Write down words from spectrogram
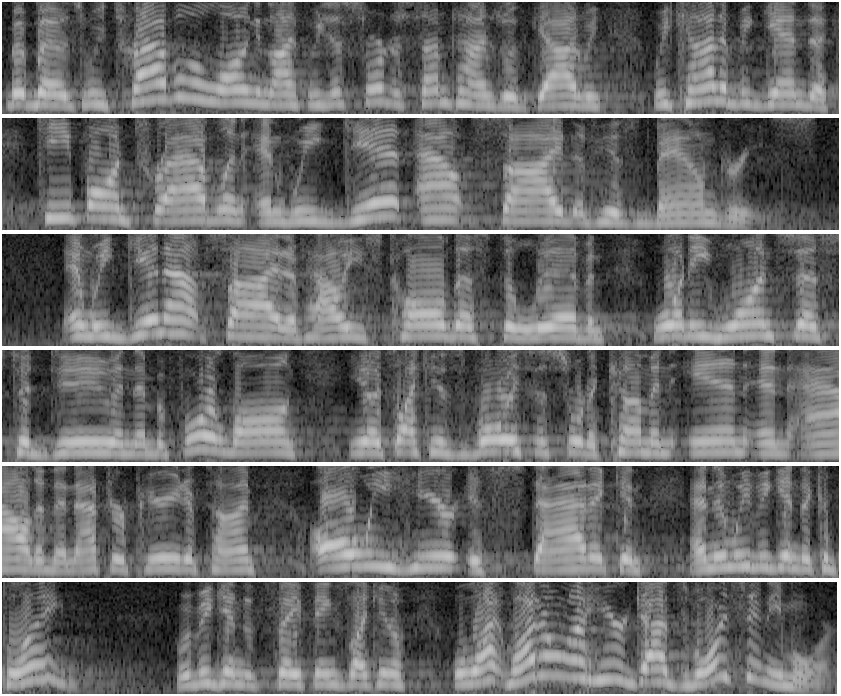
But, but as we travel along in life, we just sort of sometimes with God, we, we kind of begin to keep on traveling and we get outside of His boundaries and we get outside of how he's called us to live and what he wants us to do. And then before long you know it's like his voice is sort of coming in and out. And then after a period of time all we hear is static. And, and then we begin to complain. We begin to say things like you know well why, why don't i hear god's voice anymore?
